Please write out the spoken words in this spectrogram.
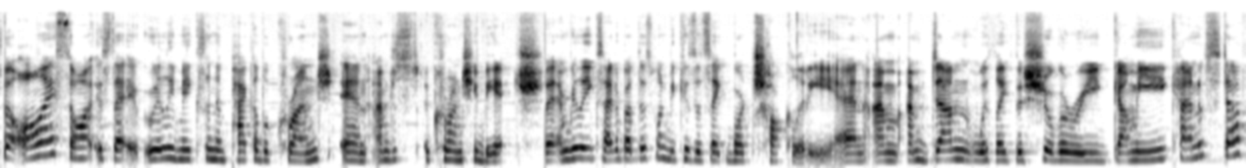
but all I saw is that it really makes an impeccable crunch and I'm just a crunchy bitch. But I'm really excited about this one because it's like more chocolatey and I'm, I'm done with like the sugary gummy kind of stuff.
